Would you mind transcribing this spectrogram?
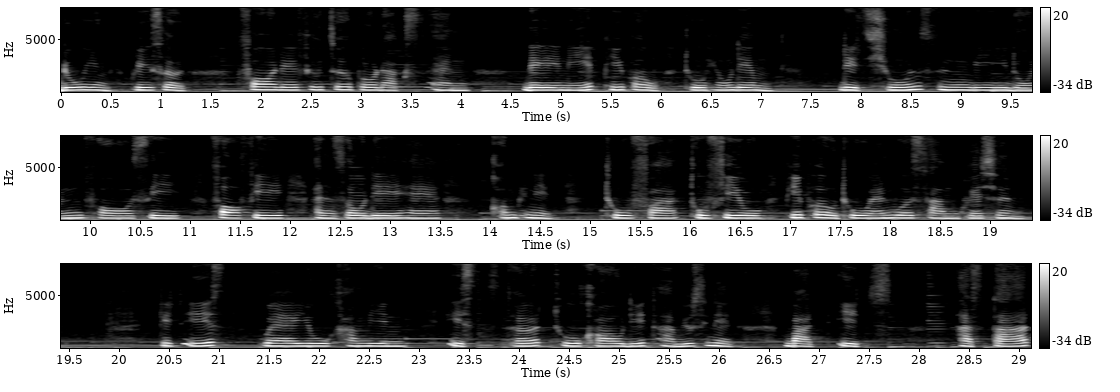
doing research for their future products and they need people to help them. This should be done for free, for free and so they have companies to, fa- to fill people to answer some questions. This is where you come in. It's hard to call this a business, but it's a start.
